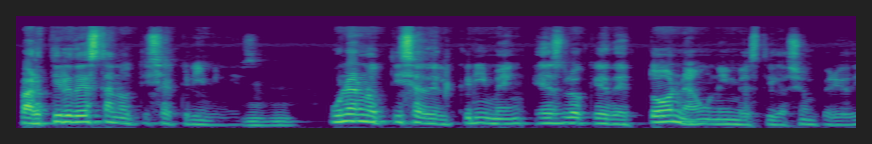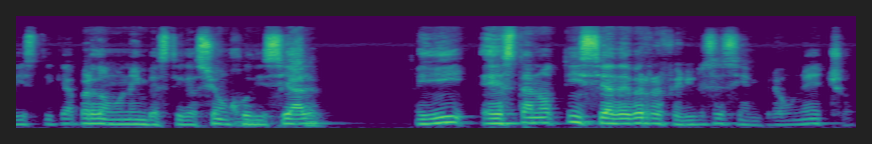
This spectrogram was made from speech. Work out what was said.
partir de esta noticia criminis. Una noticia del crimen es lo que detona una investigación periodística, perdón, una investigación judicial. Y esta noticia debe referirse siempre a un hecho.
